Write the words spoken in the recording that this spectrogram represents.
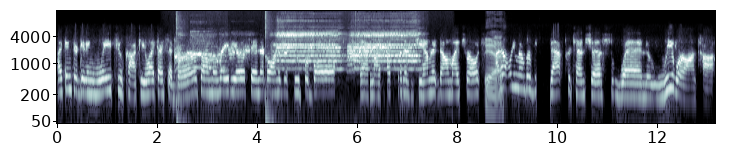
I think they're getting way too cocky. Like I said, Burrow's on the radio saying they're going to the Super Bowl, and my husband is jamming it down my throat. Yeah. I don't remember being that pretentious when we were on top.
